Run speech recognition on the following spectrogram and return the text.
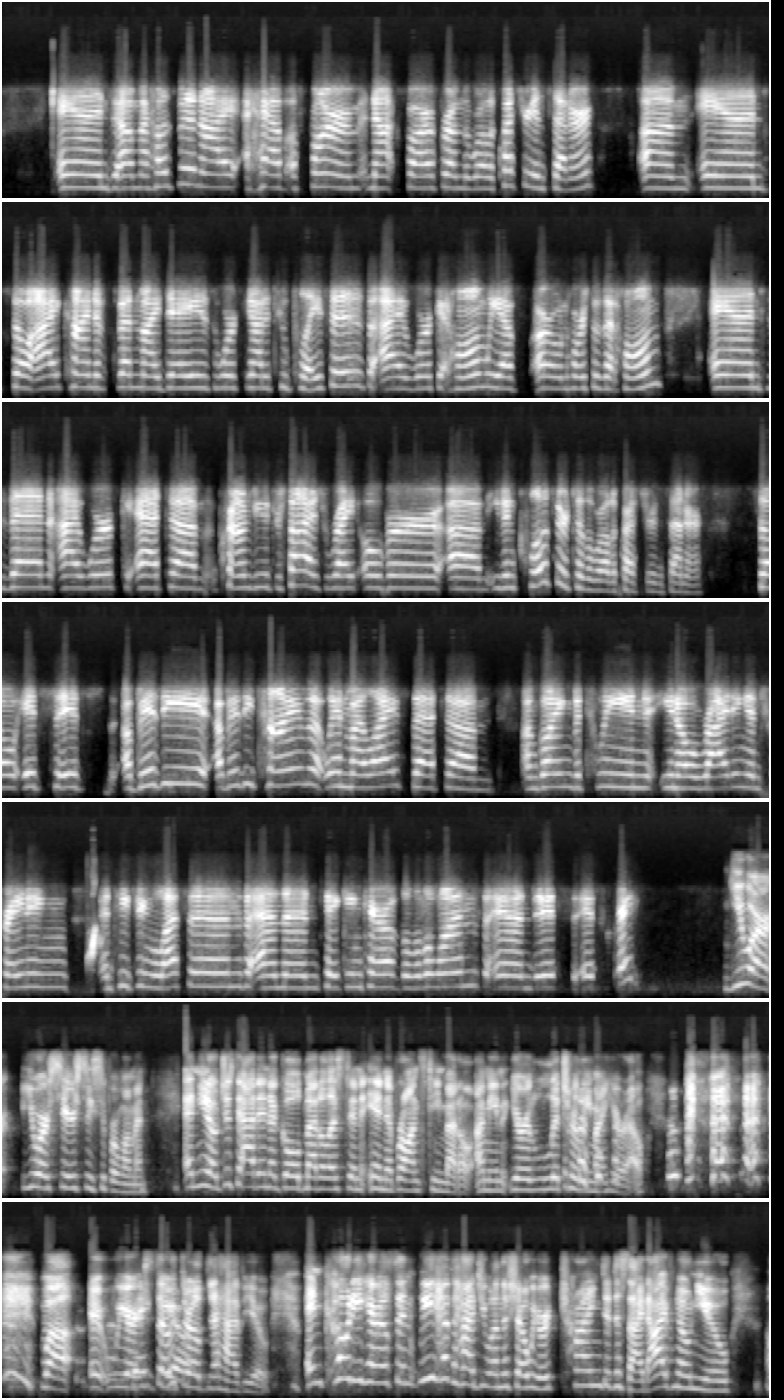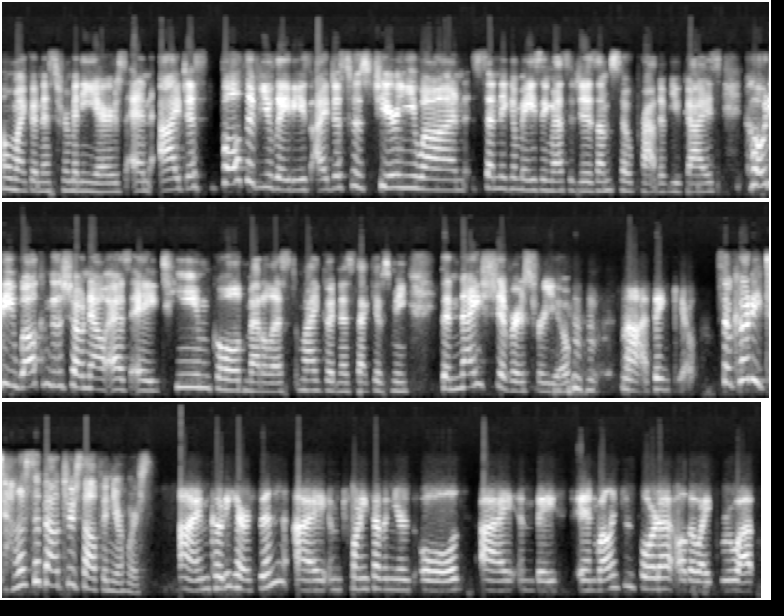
And uh, my husband and I have a farm not far from the World Equestrian Center. Um, and so I kind of spend my days working out of two places. I work at home. We have our own horses at home. And then I work at um, Crown View Dressage right over, um, even closer to the World Equestrian Center. So it's it's a busy a busy time in my life that um, I'm going between you know riding and training and teaching lessons and then taking care of the little ones and it's it's great. You are you are seriously superwoman. And you know, just add in a gold medalist and in a bronze team medal. I mean, you're literally my hero. well, it, we are Thank so you. thrilled to have you. And Codi Harrison, we have had you on the show. We were trying to decide. I've known you, oh my goodness, for many years. And I just, both of you ladies, I just was cheering you on, sending amazing messages. I'm so proud of you guys. Codi, welcome to the show now as a team gold medalist. My goodness, that gives me the nice shivers for you. ah, thank you. So, Codi, tell us about yourself and your horse. I'm Codi Harrison. I am 27 years old. I am based in Wellington, Florida, although I grew up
